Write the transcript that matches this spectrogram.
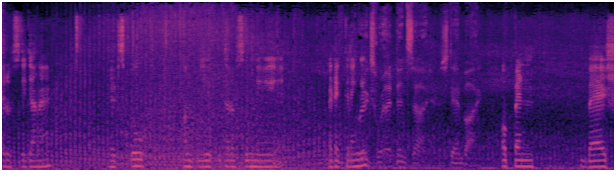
तरफ से जाना है लेट्स गो हम ये की तरफ से उन्हें अटैक करेंगे Briggs, we're heading inside. Stand by. Open bash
